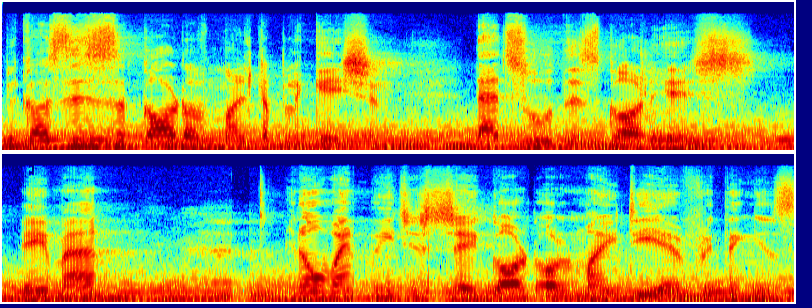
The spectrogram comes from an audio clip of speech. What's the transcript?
because this is a God of multiplication. That's who this God is. Amen. You know, when we just say God Almighty, everything is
